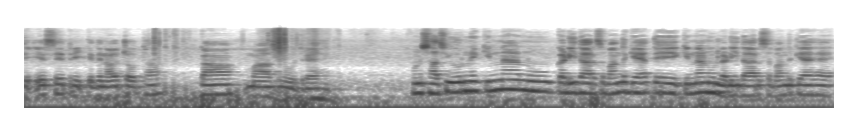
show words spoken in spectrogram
ਤੇ ਇਸੇ ਤਰੀਕੇ ਦੇ ਨਾਲ ਚੌਥਾ, ਕਾਂ ਮਾਸ ਨੋਚ ਰਿਹਾ ਹੈ। ਹੁਣ ਸਾਸੀਉਰ ਨੇ ਕਿੰਨਾਂ ਨੂੰ ਕੜੀਦਾਰ ਸੰਬੰਧ ਕਿਹਾ ਤੇ ਕਿੰਨਾਂ ਨੂੰ ਲੜੀਦਾਰ ਸੰਬੰਧ ਕਿਹਾ ਹੈ?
